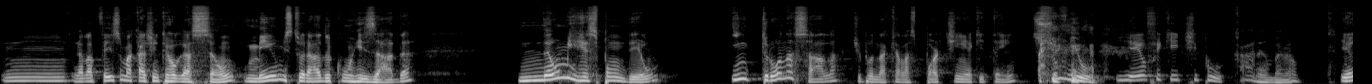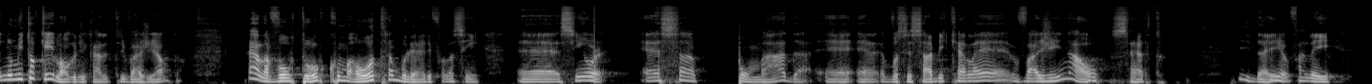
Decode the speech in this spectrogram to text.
Hum, ela fez uma caixa de interrogação, meio misturado com risada, não me respondeu, entrou na sala, tipo, naquelas portinhas que tem, sumiu. e eu fiquei tipo, caramba, meu. Eu não me toquei logo de cara de Trivagel. Tal. Ela voltou com uma outra mulher e falou assim: "É, senhor, essa pomada, é, é- você sabe que ela é vaginal, certo? E daí eu falei.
